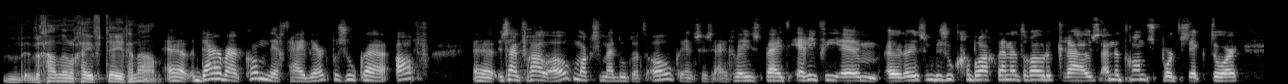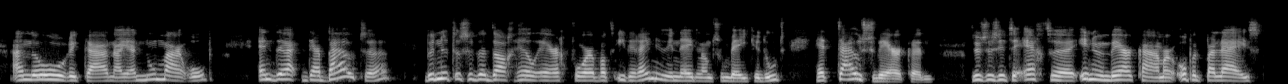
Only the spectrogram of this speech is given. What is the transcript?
we gaan er nog even tegenaan. Uh, daar waar kan legt hij werkbezoeken af. Uh, zijn vrouw ook, Maxima doet dat ook. En ze zijn geweest bij het RIVM. Uh, er is een bezoek gebracht aan het Rode Kruis, aan de transportsector, aan de horeca. Nou ja, noem maar op. En da daarbuiten benutten ze de dag heel erg voor wat iedereen nu in Nederland zo'n beetje doet: het thuiswerken. Dus ze zitten echt in hun werkkamer op het paleis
